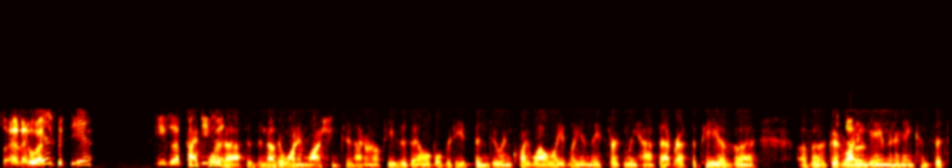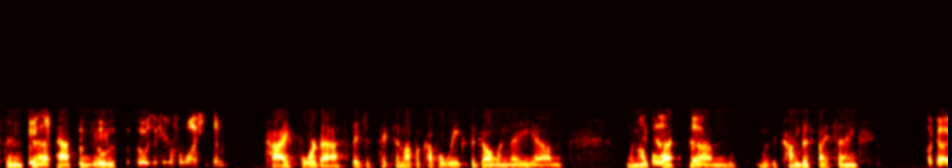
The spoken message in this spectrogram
So and who has Yeah, a good yeah. defense? Teams Kai good defense. Forbath is another one in Washington. I don't know if he's available, but he's been doing quite well lately, and they certainly have that recipe of a of a good running game and an inconsistent uh, passing game. who, who was the kicker for Washington? Kai Forbath, they just picked him up a couple weeks ago when they um when they I'll look, cut too. um was it Cumbus, I think. Okay,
